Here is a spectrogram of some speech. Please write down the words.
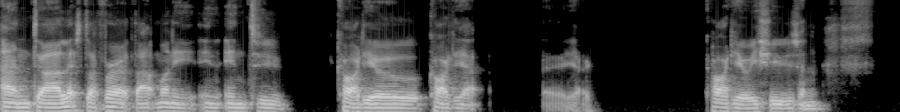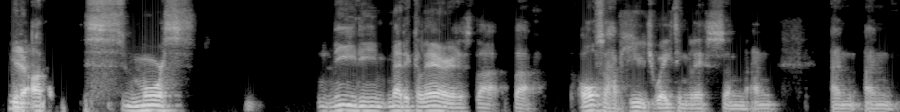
And uh, let's divert that money in, into cardio, cardiac, uh, yeah, cardio issues and you know other more needy medical areas that that also have huge waiting lists and and and and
